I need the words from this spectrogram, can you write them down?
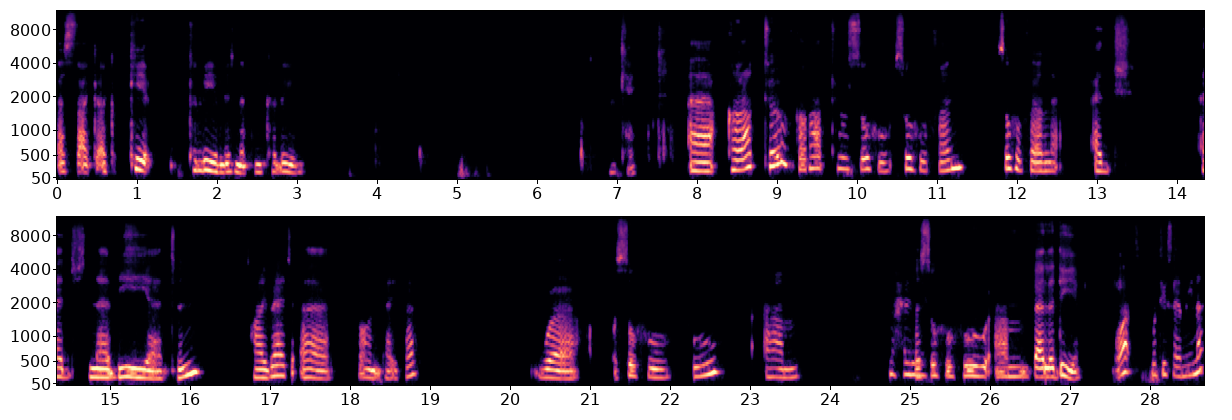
That's like a key, Khalil, isn't it, from Khalil? Okay. Uh, qaratu, qaratu suhufan, suhufal ajnabiyatun. I read uh, a foreign paper where suhufu, um, suhufu, um. What? What do you say, Amina?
